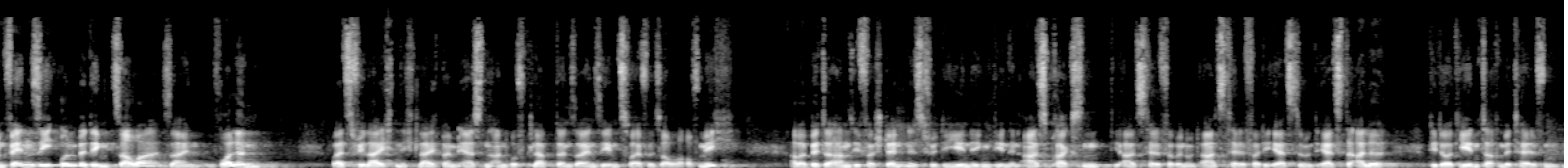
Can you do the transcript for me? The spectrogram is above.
Und wenn Sie unbedingt sauer sein wollen, weil es vielleicht nicht gleich beim ersten Anruf klappt, dann seien Sie im Zweifel sauer auf mich. Aber bitte haben Sie Verständnis für diejenigen, die in den Arztpraxen, die Arzthelferinnen und Arzthelfer, die Ärztinnen und Ärzte, alle, die dort jeden Tag mithelfen,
